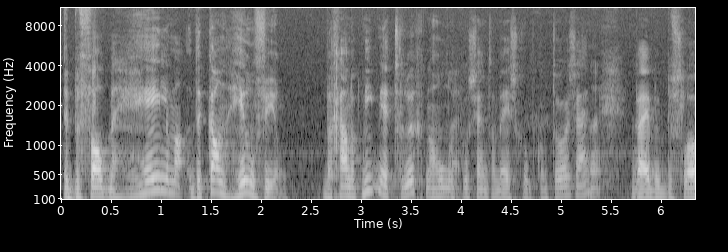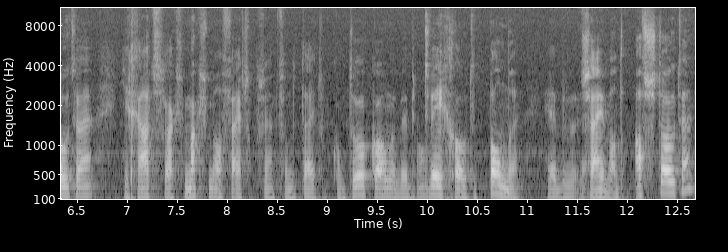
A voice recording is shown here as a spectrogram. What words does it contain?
het bevalt me helemaal. Er kan heel veel. We gaan ook niet meer terug naar 100% aanwezig op kantoor zijn. Nee. Wij hebben besloten, je gaat straks maximaal 50% van de tijd op kantoor komen. We hebben Oh. twee grote panden, hebben zijn we aan het afstoten.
